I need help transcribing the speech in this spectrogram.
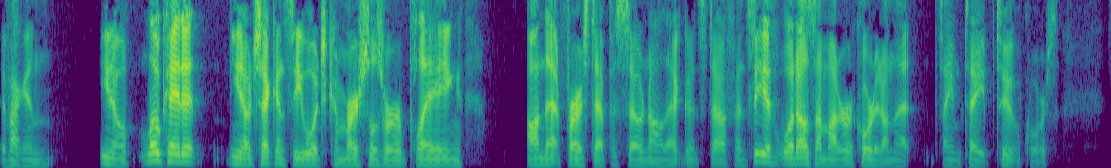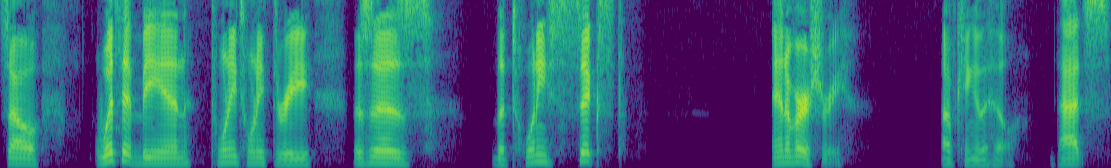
if I can, you know, locate it, you know, check and see which commercials were playing on that first episode and all that good stuff and see if what else I might have recorded on that same tape too, of course. So, with it being 2023, this is the 26th anniversary of King of the Hill. That's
